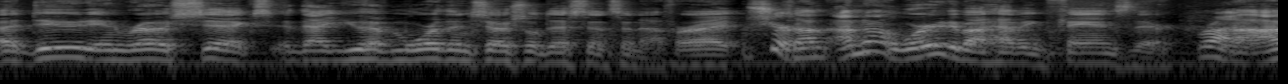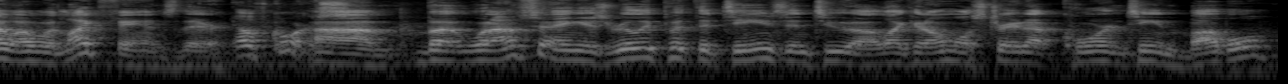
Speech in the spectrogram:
a dude in row six, that you have more than social distance enough. All right. Sure. So I'm, I'm not worried about having fans there. Right. Uh, I, I would like fans there. Of course. Um, but what I'm saying is really put the teams into uh like an almost straight up quarantine bubble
